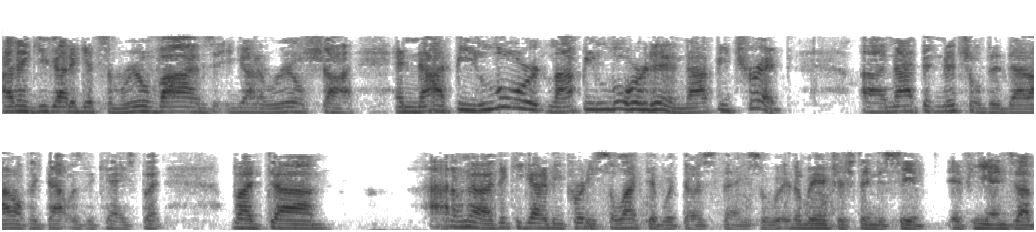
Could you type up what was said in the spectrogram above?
I think you got to get some real vibes that you got a real shot, and not be lured, not be lured in, not be tricked. Uh, not that Mitchell did that. I don't think that was the case, but but. um I don't know. I think you got to be pretty selective with those things. So it'll be interesting to see if, if he ends up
